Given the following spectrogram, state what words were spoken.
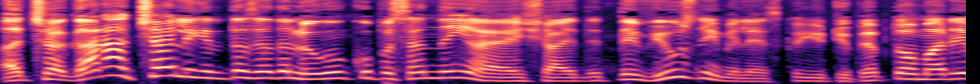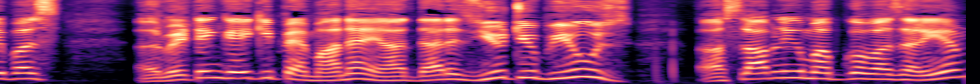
अच्छा गाना अच्छा है लेकिन इतना ज़्यादा लोगों को पसंद नहीं आया है शायद इतने व्यूज़ नहीं मिले इसको यूट्यूब पे अब तो हमारे पास रेटिंग गई की पैमाना है यार दैट इज़ यूट्यूब व्यूज़ अस्सलाम वालेकुम आपको आवाज़ आ रही है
